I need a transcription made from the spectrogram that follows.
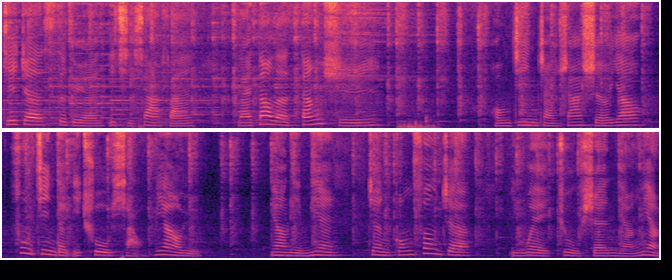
接着，四个人一起下凡，来到了当时红净斩杀蛇妖附近的一处小庙宇。庙里面正供奉着一位祝生娘娘，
